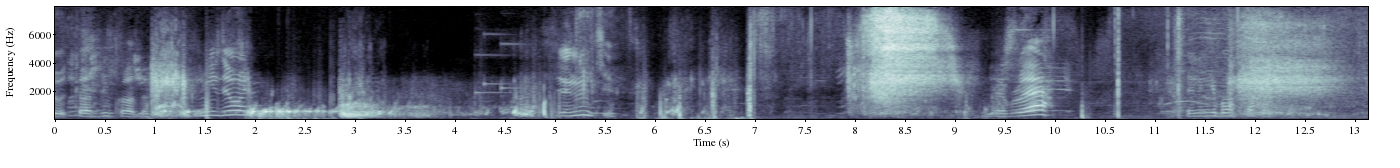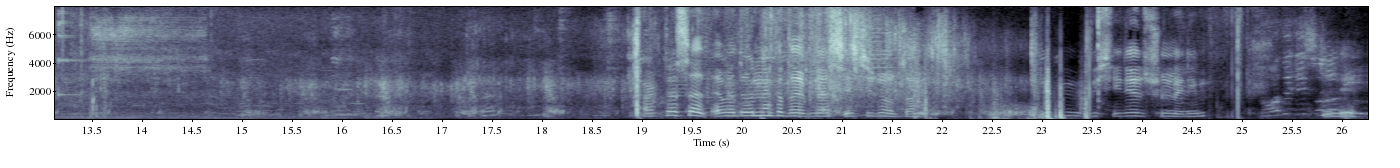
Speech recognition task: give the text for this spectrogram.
Dört kalbim kaldı. Video oyna. Senin ki. Gel buraya. Senin gibi ahtapot. Arkadaşlar eve dönene kadar biraz sessiz olacağım. Çünkü bir şeyler düşünmeliyim. Şimdi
